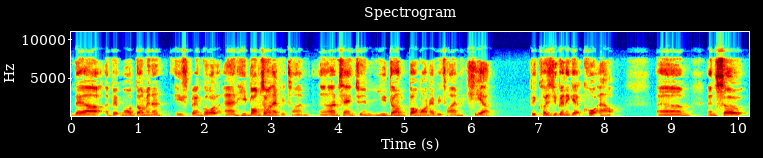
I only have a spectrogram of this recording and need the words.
they are a bit more dominant, East Bengal, and he bombs on every time. And I'm saying to him, you don't bomb on every time here because you're going to get caught out. Um, and so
